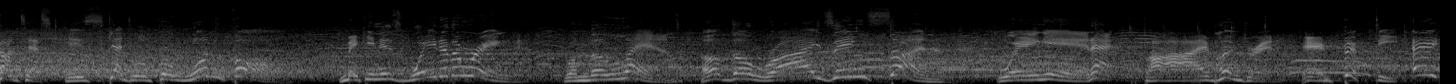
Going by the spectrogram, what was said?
contest is scheduled for one fall, making his way to the ring from the land of the rising sun, weighing in at 558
